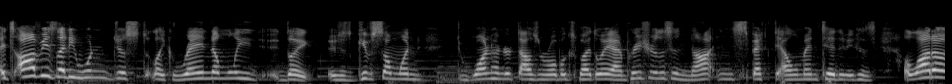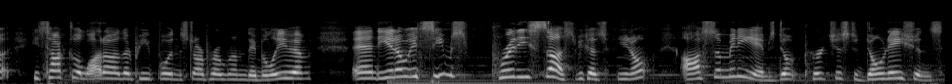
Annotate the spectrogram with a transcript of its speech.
it's obvious that he wouldn't just like randomly like just give someone 100,000 Robux. By the way, I'm pretty sure this is not inspect elemented because a lot of he's talked to a lot of other people in the star program. They believe him, and you know it seems pretty sus because you know awesome mini games don't purchase donations,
